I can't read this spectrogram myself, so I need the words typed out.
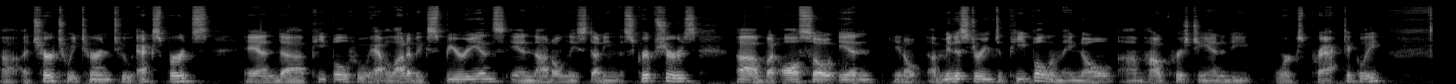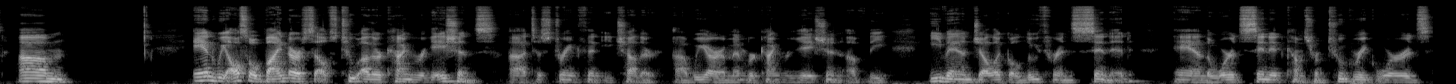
a church, we turn to experts and uh, people who have a lot of experience in not only studying the scriptures, uh, but also in, you know, uh, ministering to people and they know um, how Christianity works practically. Um, and we also bind ourselves to other congregations uh, to strengthen each other. Uh, we are a member congregation of the Evangelical Lutheran Synod, and the word synod comes from two Greek words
